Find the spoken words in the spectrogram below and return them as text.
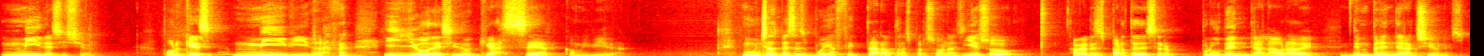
mi decisión, porque es mi vida. Y yo decido qué hacer con mi vida. Muchas veces voy a afectar a otras personas y eso, a ver, es parte de ser prudente a la hora de, emprender acciones.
